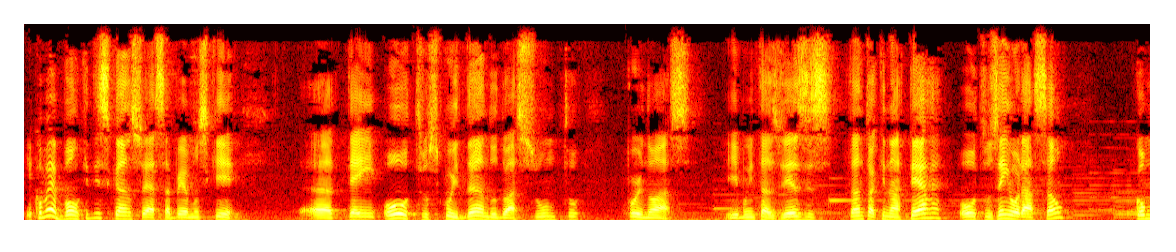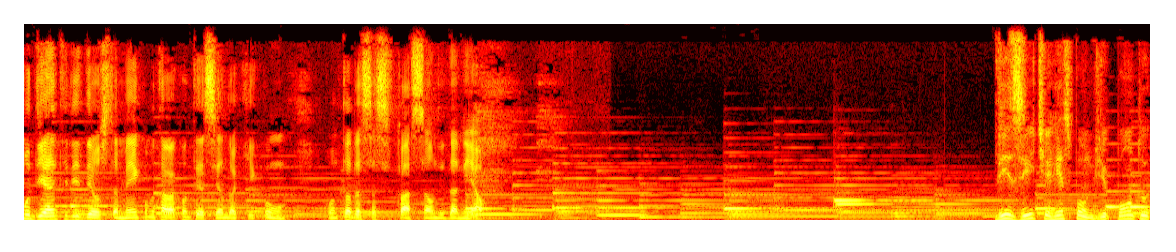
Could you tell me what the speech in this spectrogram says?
E como é bom, que descanso é sabermos que uh, tem outros cuidando do assunto por nós. E muitas vezes, tanto aqui na terra, outros em oração, como diante de Deus também, como estava acontecendo aqui com, com toda essa situação de Daniel. Visite respondi.com.br.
